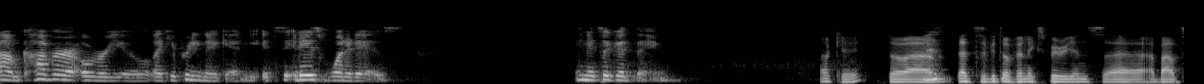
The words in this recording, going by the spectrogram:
um, cover over you, like you're pretty naked. It's it is what it is, and it's a good thing. Okay, so um, that's a bit of an experience uh, about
